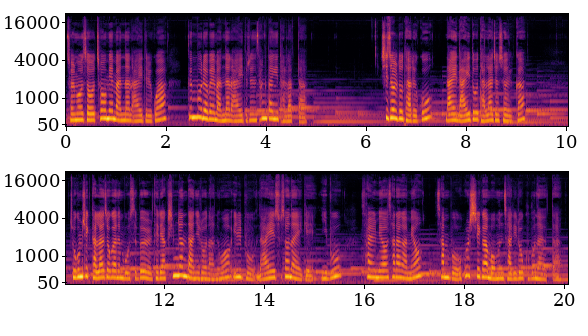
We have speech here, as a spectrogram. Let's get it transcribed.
젊어서 처음에 만난 아이들과 끝 무렵에 만난 아이들은 상당히 달랐다. 시절도 다르고 나의 나이도 달라져서일까? 조금씩 달라져가는 모습을 대략 10년 단위로 나누어 1부 나의 수선아에게, 2부 살며 사랑하며, 3부 홀씨가 머문 자리로 구분하였다.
